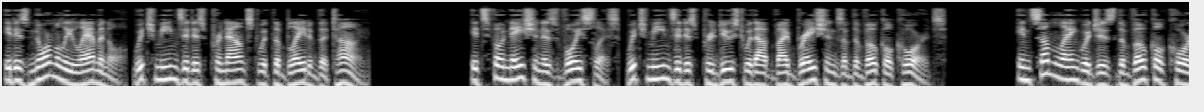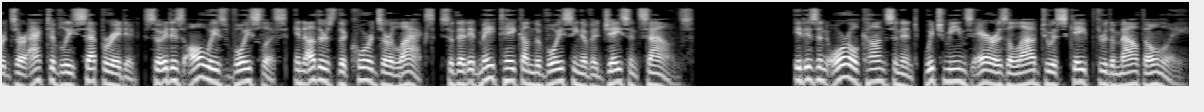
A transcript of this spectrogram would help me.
It is normally laminal, which means it is pronounced with the blade of the tongue. Its phonation is voiceless, which means it is produced without vibrations of the vocal cords. In some languages the vocal cords are actively separated, so it is always voiceless, in others the cords are lax, so that it may take on the voicing of adjacent sounds. It is an oral consonant, which means air is allowed to escape through the mouth only.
